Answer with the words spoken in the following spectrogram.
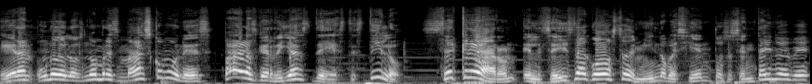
eran uno de los nombres más comunes para las guerrillas de este estilo. Se crearon el 6 de agosto de 1969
